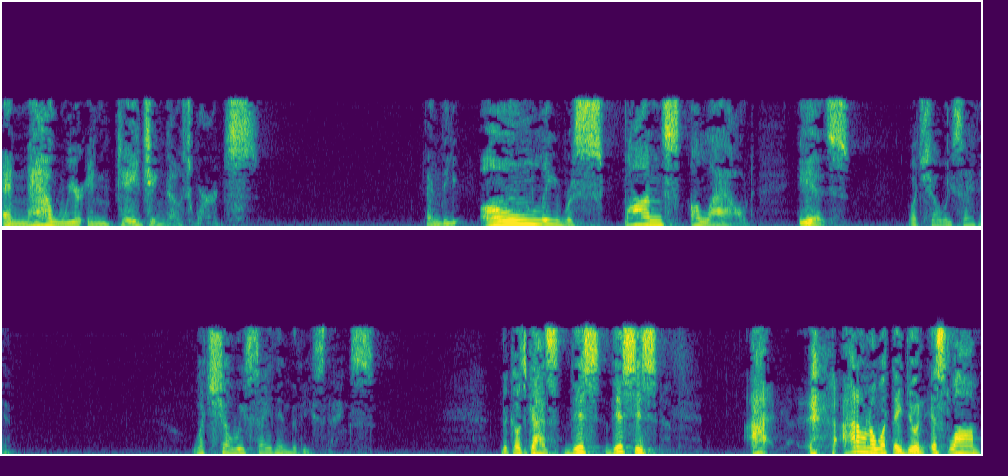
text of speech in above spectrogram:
And now we're engaging those words. And the only response allowed is, what shall we say then? What shall we say then to these things? Because, guys, this, this is, I, I don't know what they do in Islam.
